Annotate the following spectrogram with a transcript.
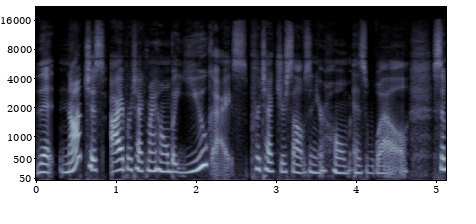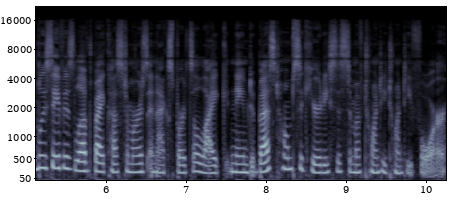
that not just I protect my home, but you guys protect yourselves in your home as well. SimpliSafe is loved by customers and experts alike, named Best Home Security System of 2024.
